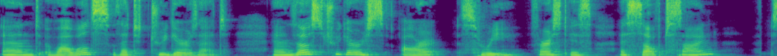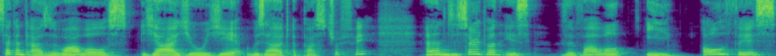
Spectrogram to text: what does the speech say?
and vowels that trigger that. And those triggers are three. First is a soft sign. Second are the vowels ya, yu, ye without apostrophe. And the third one is the vowel e All these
